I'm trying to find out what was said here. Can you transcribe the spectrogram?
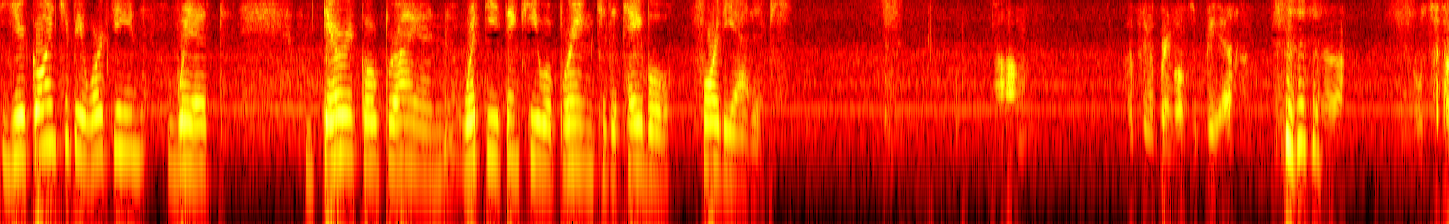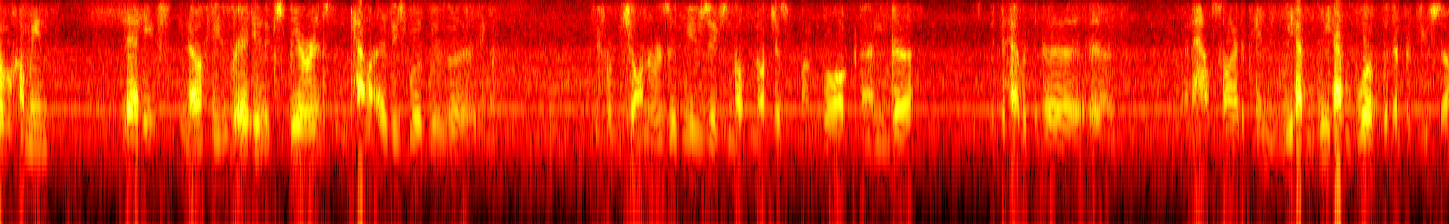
you're going to be working with Derek O'Brien. What do you think he will bring to the table for the Adicts? Um, hopefully he'll bring lots of beer. uh, also, I mean, yeah, he's you know he's very he's experienced and talented. He's worked with uh, you know different genres of music, not not just punk rock, and uh, to have a, uh, uh, an outside opinion. We haven't we haven't worked with a producer.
